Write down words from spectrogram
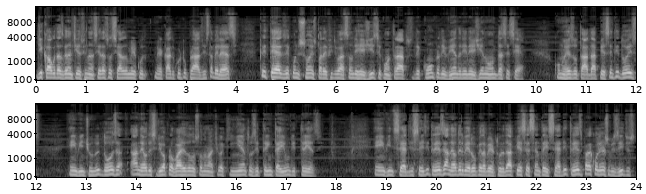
de cálculo das garantias financeiras associadas ao mercado de curto prazo e estabelece critérios e condições para a efetivação de registro e contratos de compra e venda de energia no âmbito da CCE. Como resultado da AP 102, em 21 de 12, a ANEL decidiu aprovar a resolução normativa 531 de 13. Em 27 de 6 de 13, a ANEL deliberou pela abertura da AP 67 de 13 para colher subsídios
